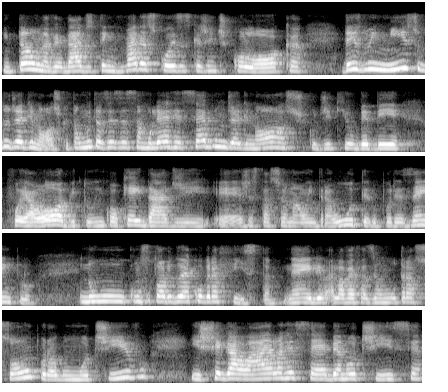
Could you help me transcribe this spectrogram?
Então, na verdade, tem várias coisas que a gente coloca desde o início do diagnóstico. Então, muitas vezes essa mulher recebe um diagnóstico de que o bebê foi a óbito em qualquer idade é, gestacional intraútero, por exemplo, no consultório do ecografista, né? Ele, ela vai fazer um ultrassom por algum motivo e chega lá, ela recebe a notícia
